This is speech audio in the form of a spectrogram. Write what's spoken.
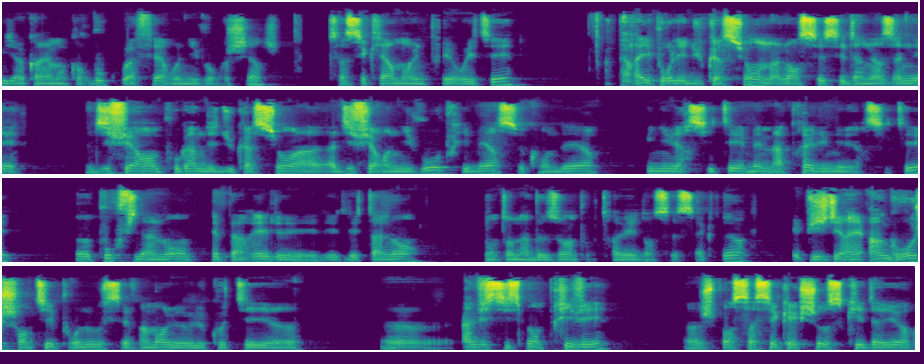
il y a quand même encore beaucoup à faire au niveau recherche. Ça, c'est clairement une priorité. Pareil pour l'éducation, on a lancé ces dernières années différents programmes d'éducation à, différents niveaux, primaire, secondaire, université, même après l'université, euh, pour finalement préparer les, talents dont on a besoin pour travailler dans ce secteur. Et puis je dirais un gros chantier pour nous, c'est vraiment le, côté euh, euh, investissement privé. Je pense que ça c'est quelque chose qui est d'ailleurs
